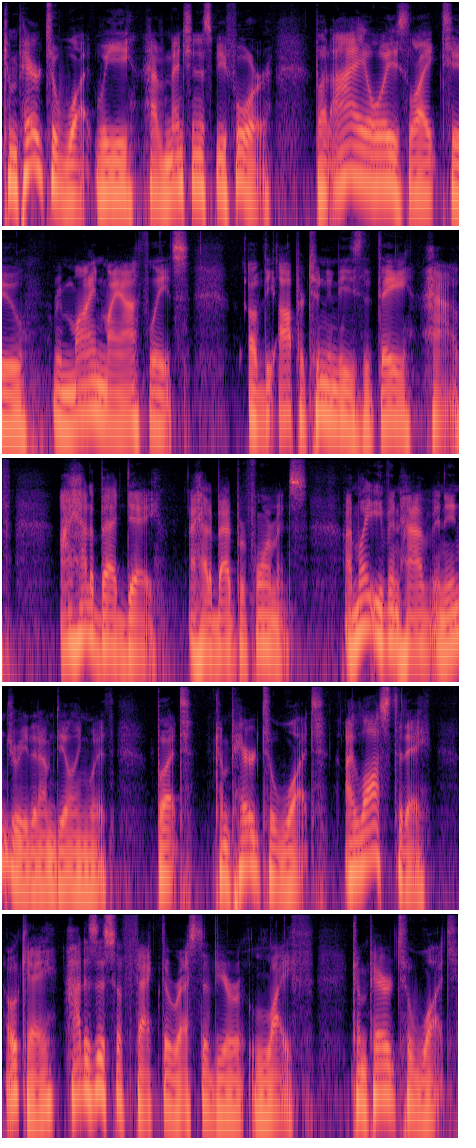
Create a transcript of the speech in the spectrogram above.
Compared to what? We have mentioned this before, but I always like to remind my athletes of the opportunities that they have. I had a bad day, I had a bad performance. I might even have an injury that I'm dealing with, but compared to what? I lost today. Okay, how does this affect the rest of your life? Compared to what?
